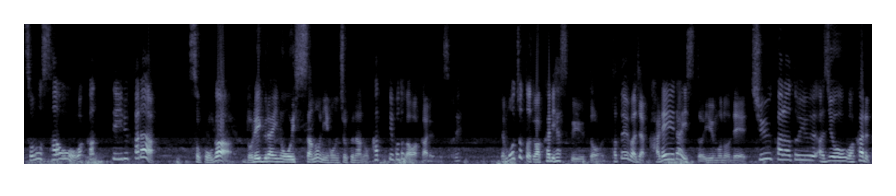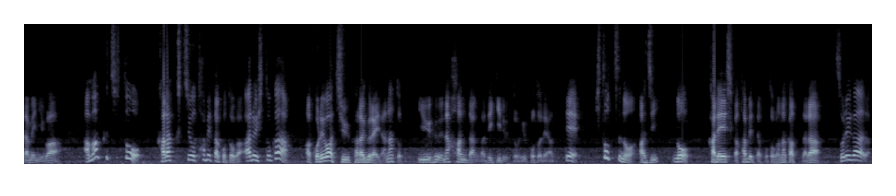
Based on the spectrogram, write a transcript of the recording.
その差を分かっているから、そこがどれぐらいの美味しさの日本食なのかっていうことが分かるんですよね。でもうちょっと分かりやすく言うと、例えばじゃあカレーライスというもので、中辛という味を分かるためには、甘口と辛口を食べたことがある人が、あ、これは中辛ぐらいだなというふうな判断ができるということであって、一つの味のカレーしか食べたことがなかったら、それが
